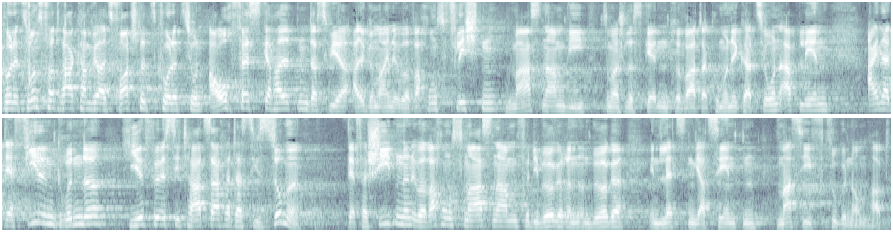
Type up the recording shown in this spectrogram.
Koalitionsvertrag haben wir als Fortschrittskoalition auch festgehalten, dass wir allgemeine Überwachungspflichten und Maßnahmen wie zum Beispiel das Scannen privater Kommunikation ablehnen. Einer der vielen Gründe hierfür ist die Tatsache, dass die Summe der verschiedenen Überwachungsmaßnahmen für die Bürgerinnen und Bürger in den letzten Jahrzehnten massiv zugenommen hat.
